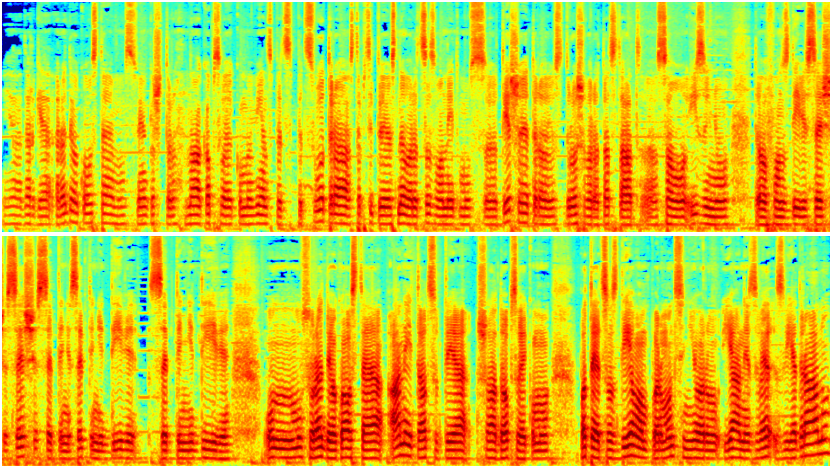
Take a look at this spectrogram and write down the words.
Jā, darbie radioklausītāji, mums vienkārši tur nāk apsveikumi viens pēc, pēc otrā. Starp citu, ja jūs nevarat sazvanīt mūs tiešā ēterā, jūs droši varat atstāt uh, savu izziņu. Telefons 266 77 272. Un mūsu radioklausītāja Anīta atsūtīja šādu apsveikumu Pateicos Dievam par monsignoru Jāni Zviedrānu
